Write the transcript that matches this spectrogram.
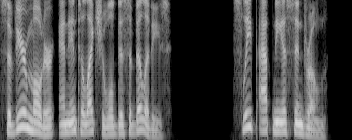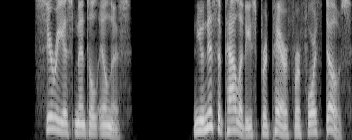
Severe motor and intellectual disabilities. Sleep apnea syndrome. Serious mental illness. Municipalities prepare for fourth dose.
